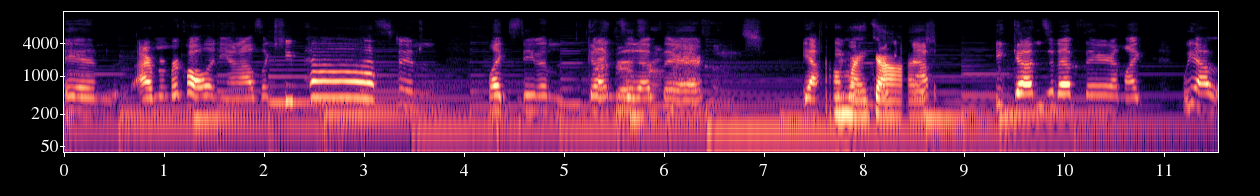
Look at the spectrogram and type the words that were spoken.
And I remember calling you, and I was like, she passed. And like Steven guns it up there. Athens. Yeah. Oh my works for gosh. He guns it up there, and like we have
